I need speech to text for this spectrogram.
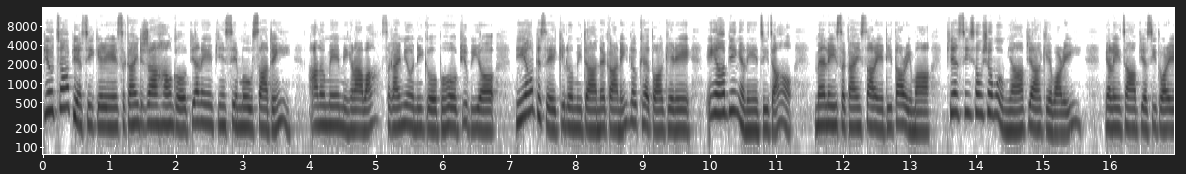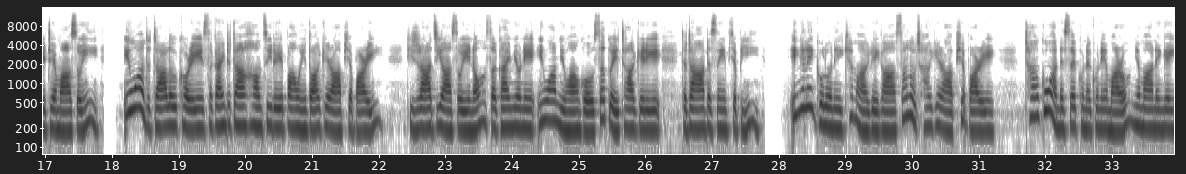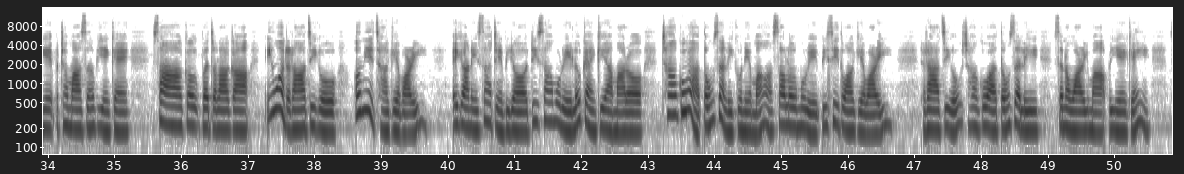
ပြိုကျပျက်စီးခဲ့တဲ့စကိုင်းတရားဟောင်းကိုပြန်လည်ပြင်ဆင်မှုစတင်အားလုံးပဲမင်္ဂလာပါစကိုင်းမြို့နီးကိုဗဟိုပြုပြီးတော့မြေရောက်30ကီလိုမီတာနဲ့ကနေလှုပ်ခတ်သွားခဲ့တဲ့အင်အားပြင်းငလင်းကြီးကြောင့်မန်လေးစကိုင်းစတဲ့ဒေသတွေမှာပျက်စီးဆုံးရှုံးမှုများပြားခဲ့ပါတယ်ငလင်းကြောင့်ပျက်စီးသွားတဲ့အထက်မှာဆိုရင်အင်းဝတတားလို့ခေါ်တဲ့စကိုင်းတရားဟောင်းကြီးလေးပါဝင်သွားခဲ့တာဖြစ်ပါတယ်ဒီတရားကြီးဟာဆိုရင်တော့စကိုင်းမြို့နဲ့အင်းဝမြို့ဟောင်းကိုဆက်သွယ်ထားခဲ့တဲ့တရားတစ်စင်းဖြစ်ပြီး အင်္ဂလိပ်ကိုလိုနီခေတ်မှာကလေးကဆောက်လုပ်ထားခဲ့တာဖြစ်ပါတယ်။ 1929ခုနှစ်မှာတော့မြန်မာနိုင်ငံရဲ့ပထမဆုံးပြင်ခံစာကုတ်ဘတ်တလာကအင်းဝတရာကြီးကို အုံမြင့်ချခဲ့ပါတယ်။အဲ့ကနေစတင်ပြီးတော့တိစောက်မှုတွေလုပ်ကင်ခဲ့ရမှာတော့1934ခုနှစ်မှာဆောက်လုပ်မှုတွေပြီးစီးသွားခဲ့ပါတယ်။တရားကြီးကို1934ဇန်နဝါရီမှာပြင်ခံ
